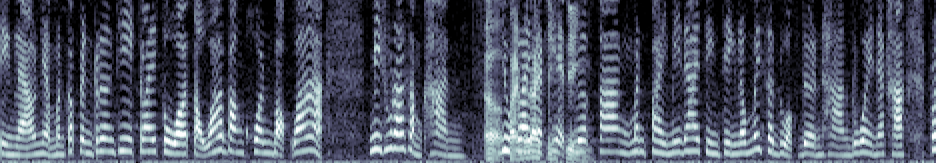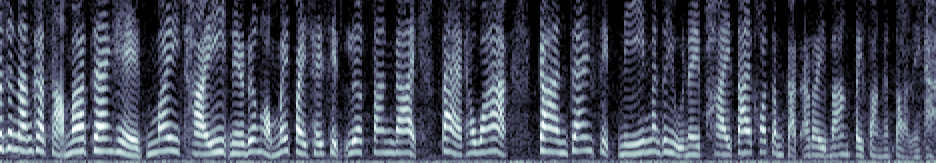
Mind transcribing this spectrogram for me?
ริง ๆ แล้วเนี่ยมันก็เป็นเรื่องที่ใกล้ตัว แต่ว่าบางคนบอกว่ามีธุระสำคัญเอออยู่ไปไกลไม่ได้จากเขตจริงๆเลือกตั้งมันไปไม่ได้จริง ๆ แล้วไม่สะดวกเดินทางด้วยนะคะ เพราะฉะนั้นค่ะสามารถแจ้งเหตุไม่ใช้ในเรื่องของไม่ไปใช้สิทธิ์เลือกตั้งได้ แต่ทว่าการแจ้งสิทธิ์นี้มันจะอยู่ในภายใต้ข้อจำกัดอะไรบ้างไปฟังกันต่อเลยค่ะ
